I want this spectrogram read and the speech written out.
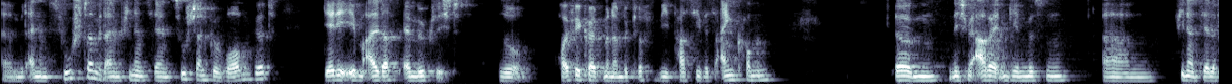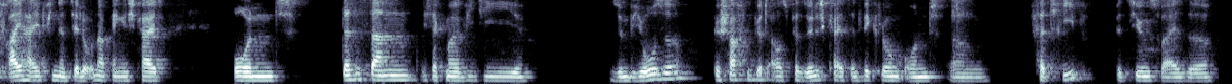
äh, mit einem Zustand, mit einem finanziellen Zustand geworben wird, der dir eben all das ermöglicht. So, häufig hört man dann Begriffe wie passives Einkommen, ähm, nicht mehr arbeiten gehen müssen, ähm, finanzielle Freiheit, finanzielle Unabhängigkeit. Und das ist dann, ich sag mal, wie die Symbiose geschaffen wird aus Persönlichkeitsentwicklung und ähm, Vertrieb beziehungsweise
